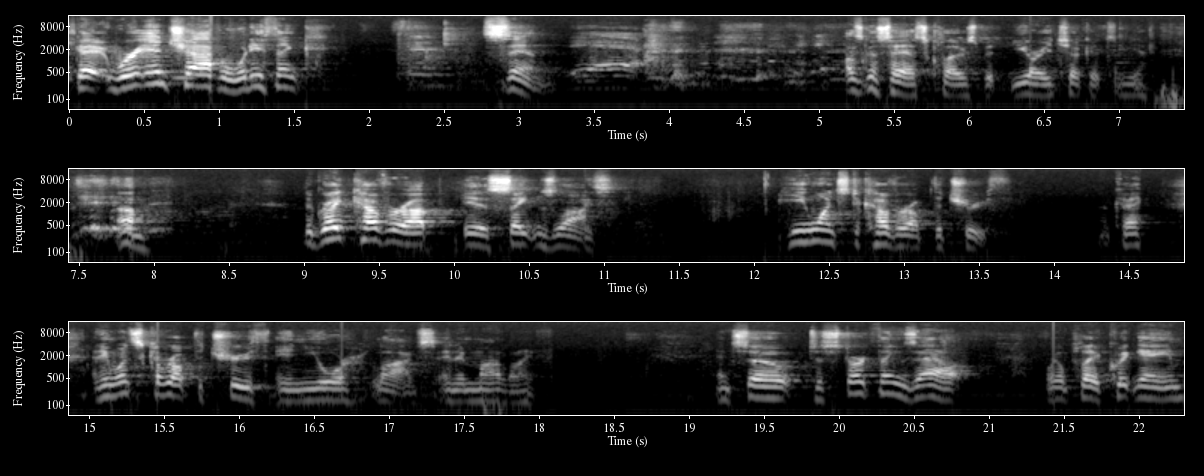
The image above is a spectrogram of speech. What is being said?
Okay, we're in chapel. What do you think? Sin. Yeah. I was going to say that's close, but you already took it. So yeah. Um, the great cover up is Satan's lies. He wants to cover up the truth. And he wants to cover up the truth in your lives and in my life. And so to start things out, we're going to play a quick game.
